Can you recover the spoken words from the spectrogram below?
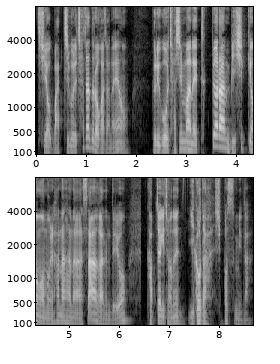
지역 맛집을 찾아 들어가잖아요. 그리고 자신만의 특별한 미식 경험을 하나하나 쌓아가는데요. 갑자기 저는 이거다 싶었습니다.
